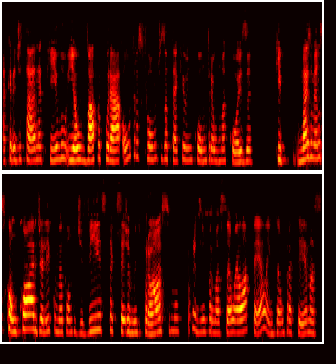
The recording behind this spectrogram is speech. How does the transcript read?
acreditar naquilo e eu vá procurar outras fontes até que eu encontre alguma coisa que mais ou menos concorde ali com o meu ponto de vista, que seja muito próximo. A desinformação, ela apela então para temas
